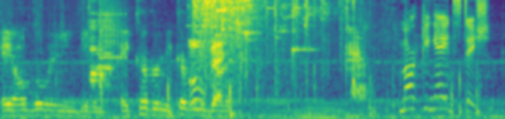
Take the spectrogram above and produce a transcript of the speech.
Hey, I'll go in and get him. Hey, cover me, cover me, guys. Marking aid station.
